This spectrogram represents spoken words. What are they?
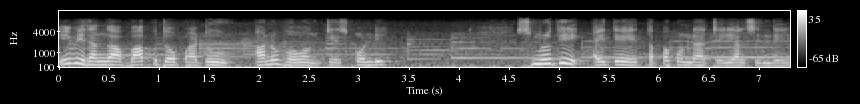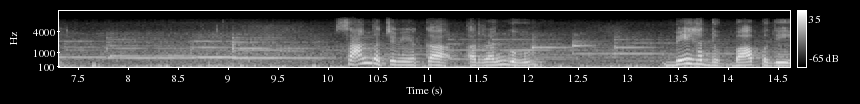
ఈ విధంగా బాపుతో పాటు అనుభవం చేసుకోండి. స్మృతి అయితే తప్పకుండా చేయాల్సిందే. సాంగత్యం యొక్క రంగు బేహద్ బాపుది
